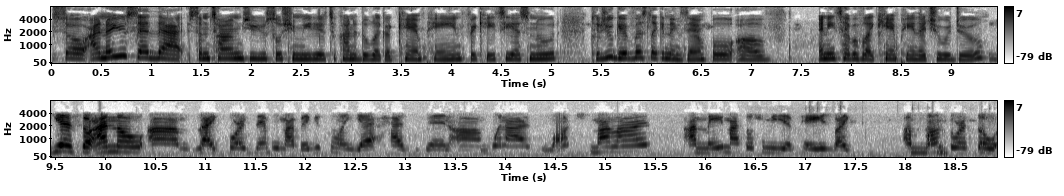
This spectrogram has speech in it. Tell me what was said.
So I know you said that sometimes you use social media to kind of do like a campaign for KTS Nude. Could you give us like an example of any type of like campaign that you would do? Yeah, so I know, um, like for example, my biggest one yet has been um, when I launched my line. I made my social media page like a month or so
